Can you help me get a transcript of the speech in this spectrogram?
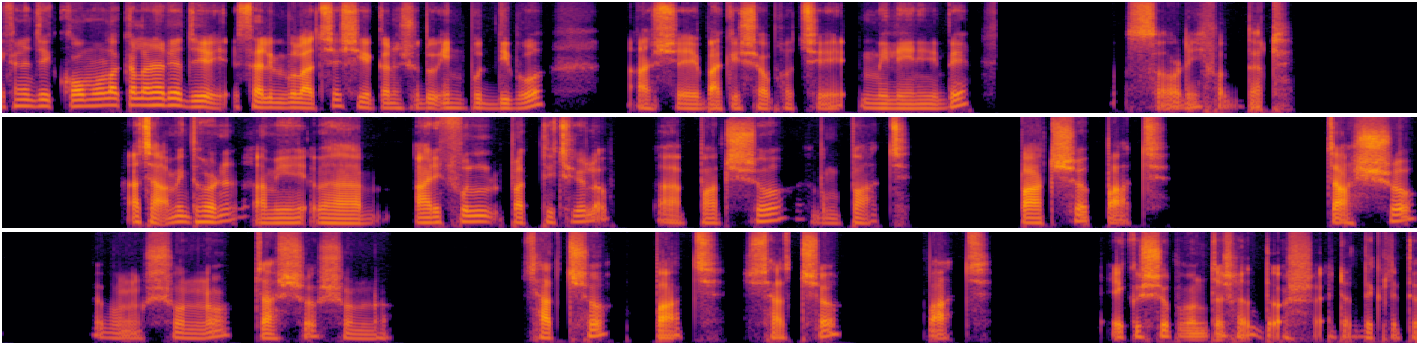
এখানে যে কমলা কালারের যে স্যালিগুলো আছে, সেখানে শুধু ইনপুট দিব, আর সে বাকি সব হচ্ছে মিলিয়ে নিবে। সরি ফর দ্যাট আচ্ছা আমি ধরেন, আমি আরিফুল প্রার্থী ছিল পাঁচশো এবং পাঁচ। পাঁচশো পাঁচ, চারশো এবং শূন্য, চারশো শূন্য, সাতশো পাঁচ, সাতশো পাঁচ, একুশশো পঞ্চাশ আর দশ, এটা দেখলে তো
